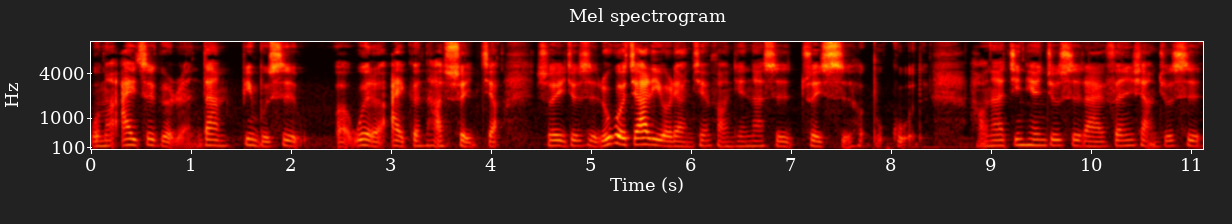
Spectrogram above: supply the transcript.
我们爱这个人，但并不是。呃，为了爱跟他睡觉，所以就是如果家里有两间房间，那是最适合不过的。好，那今天就是来分享，就是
